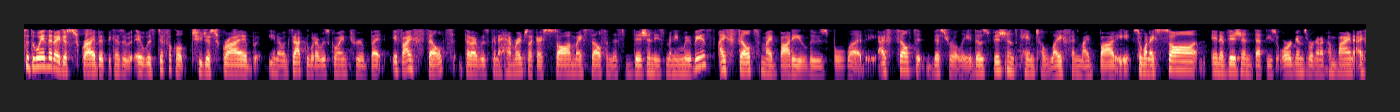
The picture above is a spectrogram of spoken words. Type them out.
So the way that I describe it, because it, it, was difficult to describe, you know, exactly what I was going through, but if I felt that I was going to hemorrhage, like I saw myself in this vision, these many movies, I felt my body lose blood. I felt it viscerally. Those visions came to life in my body. So when I saw in a vision that these organs were going to combine, I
